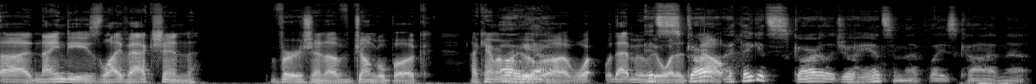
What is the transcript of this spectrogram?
uh, '90s live action version of Jungle Book. I can't remember Oh, who yeah. uh, what that movie It's what it's Scar- about. I think it's Scarlett Johansson that plays Kaa in that.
